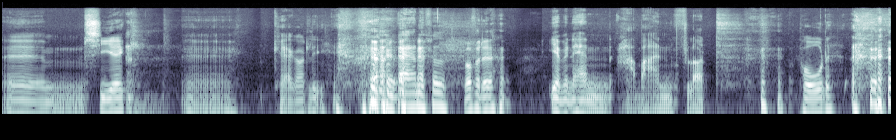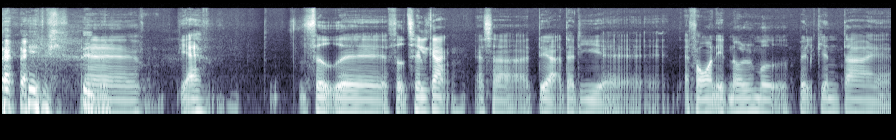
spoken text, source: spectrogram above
Øh, Ziyech øh, kan jeg godt lide. ja, han er fed. Hvorfor det? Jamen, han har bare en flot pote. Øh, ja, fed, øh, fed tilgang. Altså, der, da de øh, er foran 1-0 mod Belgien, der, øh,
